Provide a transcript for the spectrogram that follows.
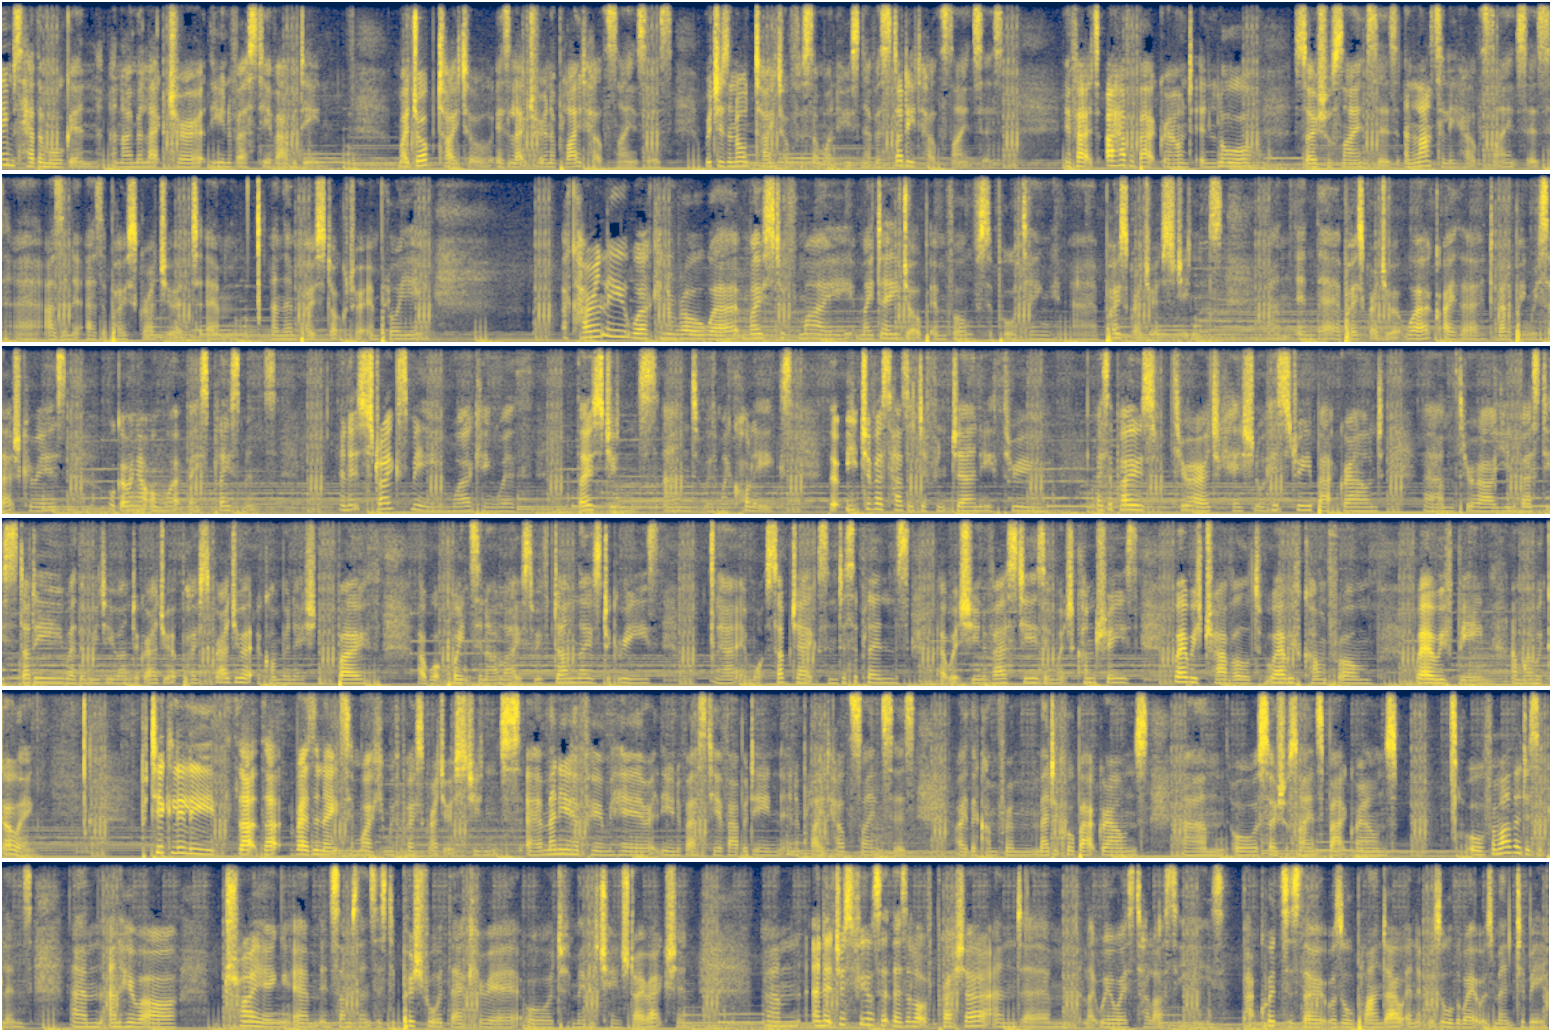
My name's Heather Morgan, and I'm a lecturer at the University of Aberdeen. My job title is Lecturer in Applied Health Sciences, which is an odd title for someone who's never studied health sciences. In fact, I have a background in law, social sciences, and latterly health sciences uh, as, an, as a postgraduate um, and then postdoctorate employee. I currently work in a role where most of my, my day job involves supporting uh, postgraduate students in their postgraduate work, either developing research careers or going out on work based placements. And it strikes me in working with those students and with my colleagues that each of us has a different journey through, I suppose, through our educational history, background, um, through our university study, whether we do undergraduate, postgraduate, a combination of both, at what points in our lives we've done those degrees, uh, in what subjects and disciplines, at which universities, in which countries, where we've travelled, where we've come from, where we've been, and where we're going. Particularly, that, that resonates in working with postgraduate students, uh, many of whom here at the University of Aberdeen in applied health sciences either come from medical backgrounds um, or social science backgrounds or from other disciplines, um, and who are trying, um, in some senses, to push forward their career or to maybe change direction. Um, and it just feels that there's a lot of pressure, and um, like we always tell our CVs backwards as though it was all planned out and it was all the way it was meant to be.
